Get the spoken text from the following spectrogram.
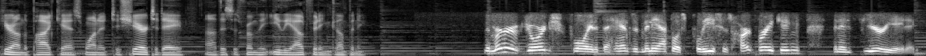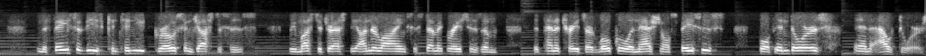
here on the podcast wanted to share today. Uh, this is from the Ely Outfitting Company. The murder of George Floyd at the hands of Minneapolis police is heartbreaking and infuriating. In the face of these continued gross injustices, we must address the underlying systemic racism that penetrates our local and national spaces, both indoors and outdoors.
